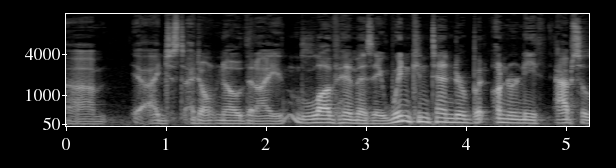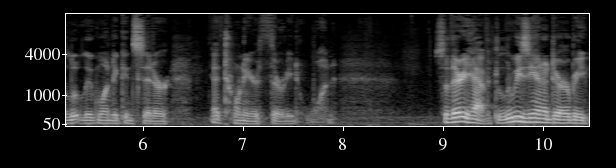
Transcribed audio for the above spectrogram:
Um, I just, I don't know that I love him as a win contender, but underneath, absolutely one to consider at 20 or 30 to 1. So there you have it, the Louisiana Derby.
